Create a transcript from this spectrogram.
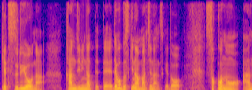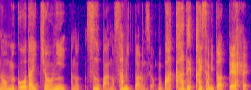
結するような感じになっててで僕好きな街なんですけどそこのあの向こう台町にあのスーパーのサミットあるんですよ。もうバカでっかいサミットあって。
